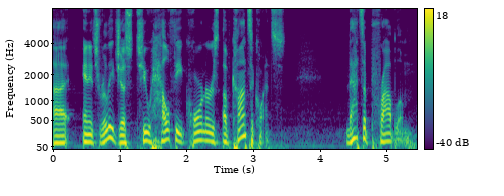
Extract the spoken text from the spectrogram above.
Uh, and it's really just two healthy corners of consequence. That's a problem.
